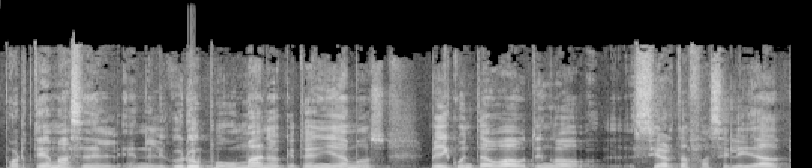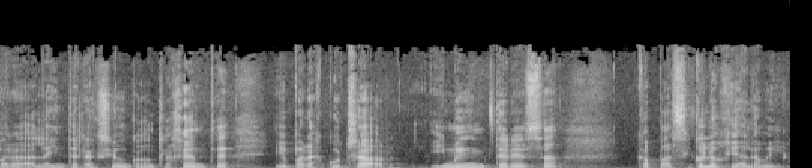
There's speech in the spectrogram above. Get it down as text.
por temas en el, en el, grupo humano que teníamos, me di cuenta, wow, tengo cierta facilidad para la interacción con otra gente y para escuchar, y me interesa, capaz psicología la mía.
